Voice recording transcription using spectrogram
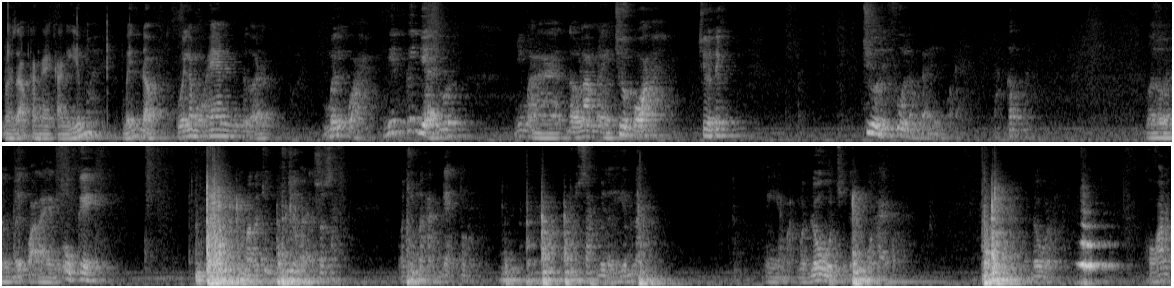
Mà dạo càng ngày càng hiếm mấy đầu cuối năm en nữa mấy quả viết kinh điển luôn. Nhưng mà đầu năm này chưa có chưa thích chưa đến phôi lòng đấy quả đẳng cấp. Vừa rồi được mấy quả này cũng ok. Mà nói chung cũng chưa phải là xuất sắc. Nói chung là hàng đẹp thôi. Xuất sắc bây giờ hiếm lắm. Anh em ạ, một lô chỉ được một hai quả. Một lô rồi khó lắm.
